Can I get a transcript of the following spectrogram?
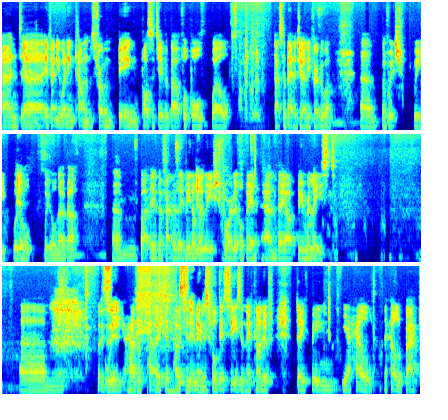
And Yeah. uh, if any winning comes from being positive about football, well, that's a better journey for everyone, um, of which we will we all know about. Um, but uh, the fact that they've been on Yeah. the leash for a little bit and they are being released, um, But it's we have a, it's a potent it, mix really. for this season. They've kind of they've been yeah held held back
